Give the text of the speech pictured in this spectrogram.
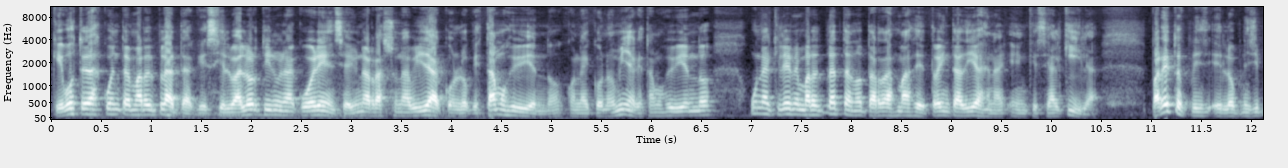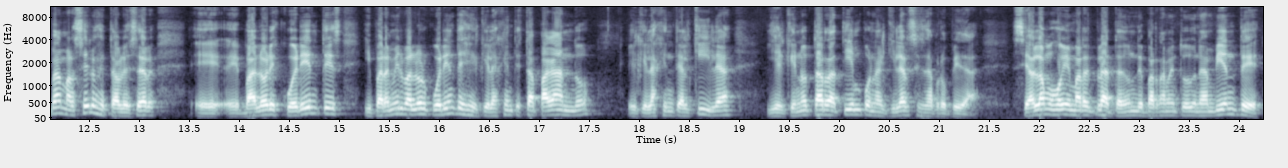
que vos te das cuenta en Mar del Plata, que si el valor tiene una coherencia y una razonabilidad con lo que estamos viviendo, con la economía que estamos viviendo, un alquiler en Mar del Plata no tardás más de 30 días en que se alquila. Para esto eh, lo principal, Marcelo, es establecer eh, eh, valores coherentes y para mí el valor coherente es el que la gente está pagando, el que la gente alquila y el que no tarda tiempo en alquilarse esa propiedad. Si hablamos hoy en Mar del Plata de un departamento de un ambiente,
